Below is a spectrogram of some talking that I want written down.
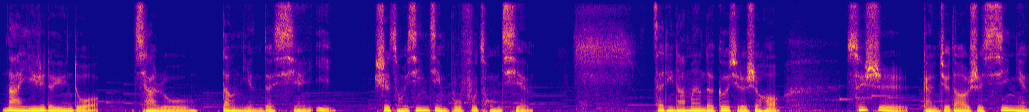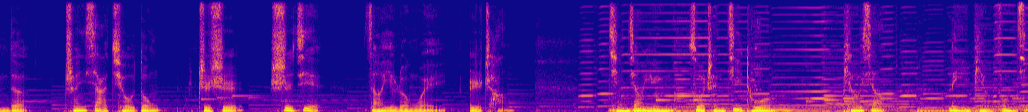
那一日的云朵，恰如当年的闲意，是从心境不复从前。在听他们的歌曲的时候。虽是感觉到是昔年的春夏秋冬，只是世界早已沦为日常。请将云做成寄托，飘向另一片风景。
